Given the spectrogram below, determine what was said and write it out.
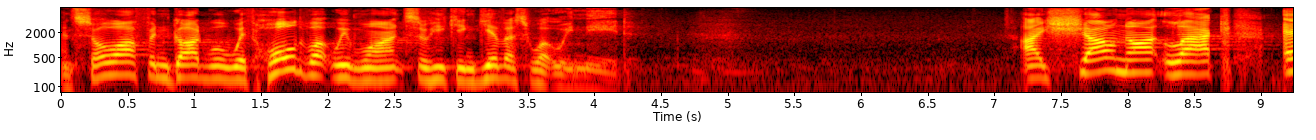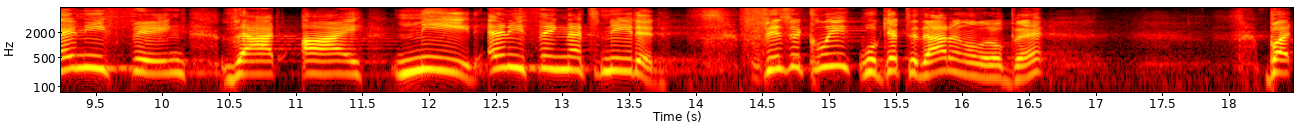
And so often, God will withhold what we want so He can give us what we need. I shall not lack anything that I need, anything that's needed. Physically, we'll get to that in a little bit. But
